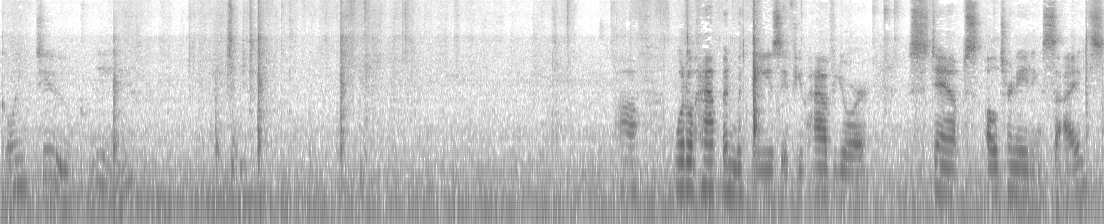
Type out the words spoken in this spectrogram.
going to clean off what'll happen with these if you have your stamps alternating sides.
